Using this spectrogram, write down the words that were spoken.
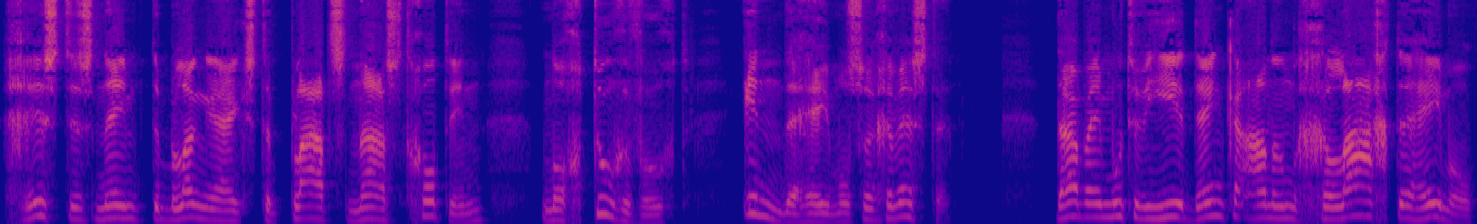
Christus neemt de belangrijkste plaats naast God in nog toegevoegd in de hemelse gewesten. Daarbij moeten we hier denken aan een gelaagde hemel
